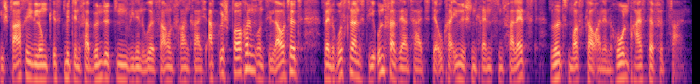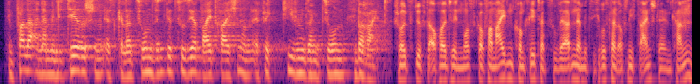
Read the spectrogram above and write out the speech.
Die Sprachregelung ist mit den Verbündeten wie den USA und Frankreich abgesprochen und sie lautet, wenn Russland die Unversehrtheit der ukrainischen Grenzen verletzt, wird Moskau einen hohen Preis dafür zahlen. Im Falle einer militärischen Eskalation sind wir zu sehr weitreichenden und effektiven Sanktionen bereit. Scholz dürfte auch heute in Moskau vermeiden, konkreter zu werden, damit sich Russland auf nichts einstellen kann.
